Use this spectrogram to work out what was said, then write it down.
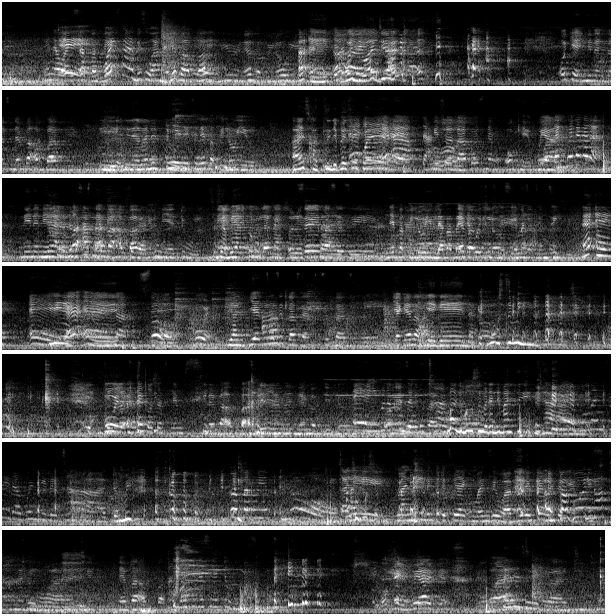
apav. Woy san bis wan, neva apav you, neva below you. A e, woy di waj yan. Ok, nina nina si neva apav you. E, nina nina tou. Nina si neva below you. A, e skati je pe se kwaye. E, e, e. Misho la pos neva, ok. Woy an. Tan kwen na kala? Kanibonakala? nina Yeah, niyetul never mase above never you, above so you niyetul Sisabuya kuzo- sema sesi Never below you. Laba bayi Never labo below tuthi you. sema sithi. Eh eh. eh Yeah. eh na so boy Ya- yet Ah. sisi class ya sisi class yakela la Yekela. Usimile. boy Xhosa sinemsi. never above you never below you. Eh, ngikona Always kwenze beside ukuchaza. Manje bawusuwena nibantu Eh, njani? kumansela kwendile thato. Mina Kamaruye no. Kanti manini into ekufika umanzi wami. Mina ngifika ngathi Angifakoni What? What? Never above. Kumasile siyadumisa. Okay, we are here. One, two, one.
